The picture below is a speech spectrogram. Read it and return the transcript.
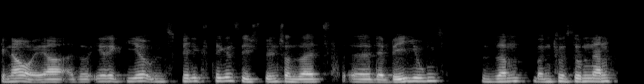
Genau, ja. Also Erik Dier und Felix Tigges, die spielen schon seit äh, der B-Jugend zusammen beim TuS Sundern.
